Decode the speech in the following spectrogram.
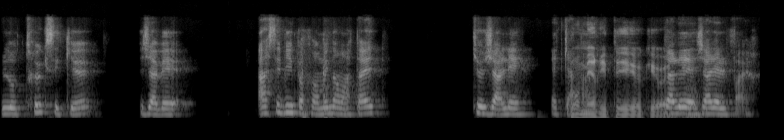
l'autre truc, c'est que j'avais assez bien performé dans ma tête que j'allais être capable. Pour mériter, OK, ouais. J'allais, le faire.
